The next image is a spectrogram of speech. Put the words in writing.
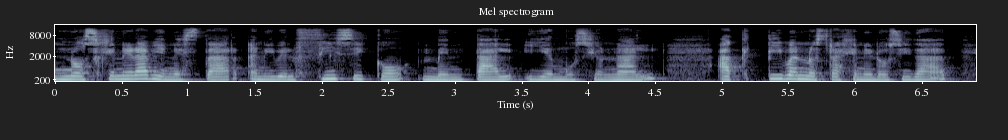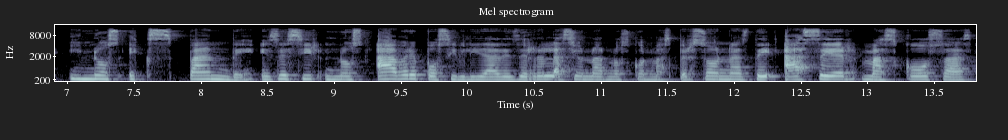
nos genera bienestar a nivel físico, mental y emocional, activa nuestra generosidad y nos expande, es decir, nos abre posibilidades de relacionarnos con más personas, de hacer más cosas,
